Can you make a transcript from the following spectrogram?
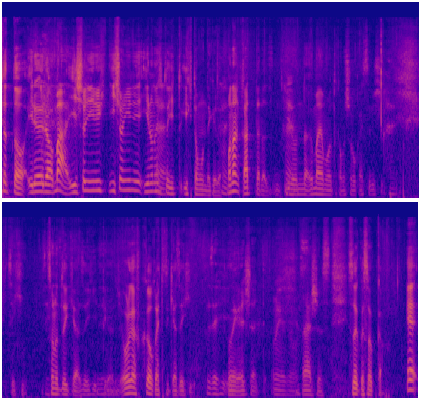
ちょっといろいろまあ一緒に一緒にいろんな人はい。い行くと思うんだけど、はい。まあなんかあったらいろんなうまいものとかも紹介するし、はい。ぜひ。ひ。その時はぜひって感じ。俺が福岡行った時はぜひ。ぜひ。お願いしたいって。お願いします。お願いします。そうかそうか。え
